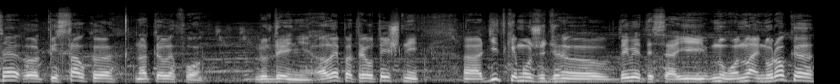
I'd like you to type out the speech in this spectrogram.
Це підставка на телефон людині, але патріотичні. Е, Дітки можуть е, дивитися і ну, онлайн уроки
